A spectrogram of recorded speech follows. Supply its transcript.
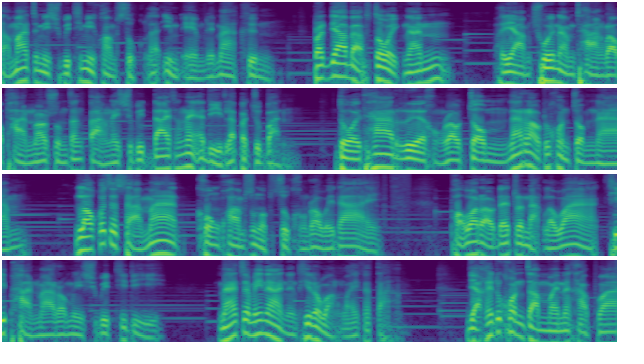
สามารถจะมีชีวิตที่มีความสุขและอิ่มเอมได้มากขึ้น ปรัชญาแบบสโตอิกนั้น พยายามช่วยนำทางเราผ่านมรสุมต่าง ๆ ในชีวิตได้ทั้งในอดีตและปัจจุบัน โดยถ้าเรือของเราจมและเราทุกคนจมน้ำเราก็จะสามารถคงความสงบสุขของเราไว้ได้ เพราะว่าเราได้ตระหนักแล้วว่าที่ผ่านมาเรามีชีวิตที่ดี แม้จะไม่นานอย่างที่เราหวังไว้ก็ตาม อยากให้ทุกคนจำไว้นะครับว่า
